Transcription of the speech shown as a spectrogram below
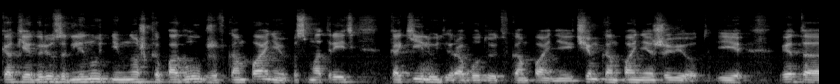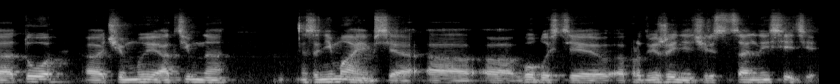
как я говорю, заглянуть немножко поглубже в компанию, посмотреть, какие люди работают в компании, чем компания живет. И это то, э, чем мы активно занимаемся а, а, в области продвижения через социальные сети.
